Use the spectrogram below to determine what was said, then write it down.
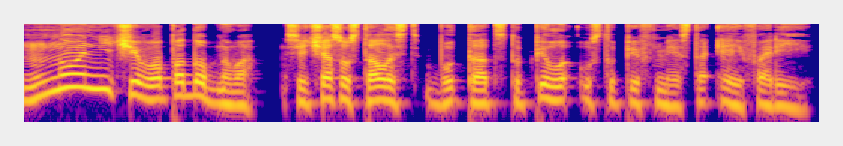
Но ничего подобного. Сейчас усталость будто отступила, уступив место эйфории.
